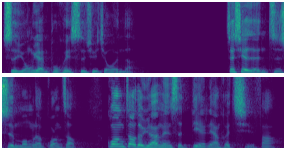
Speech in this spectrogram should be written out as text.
是永远不会失去救恩的。这些人只是蒙了光照，光照的原文是点亮和启发。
